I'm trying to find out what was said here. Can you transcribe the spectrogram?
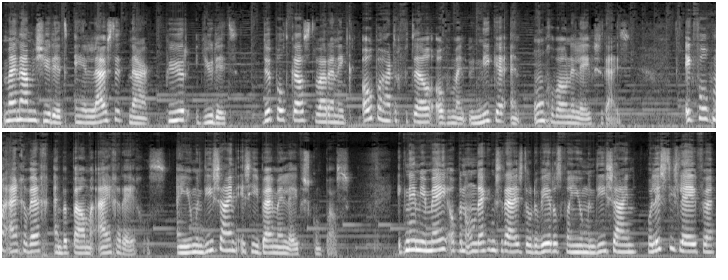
mijn naam is Judith en je luistert naar Puur Judith. De podcast waarin ik openhartig vertel over mijn unieke en ongewone levensreis. Ik volg mijn eigen weg en bepaal mijn eigen regels. En Human Design is hierbij mijn levenskompas. Ik neem je mee op een ontdekkingsreis door de wereld van Human Design, holistisch leven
